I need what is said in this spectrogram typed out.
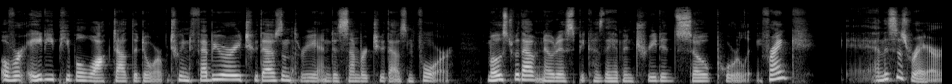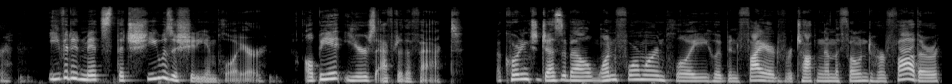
over 80 people walked out the door between February 2003 and December 2004, most without notice because they have been treated so poorly. Frank, and this is rare, even admits that she was a shitty employer, albeit years after the fact. According to Jezebel, one former employee who had been fired for talking on the phone to her father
